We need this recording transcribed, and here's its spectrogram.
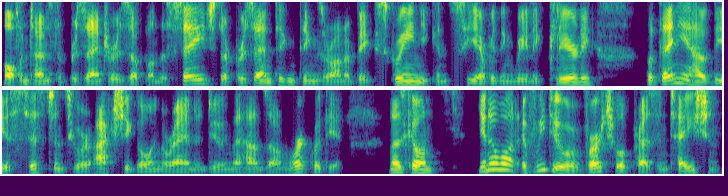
oftentimes the presenter is up on the stage, they're presenting, things are on a big screen, you can see everything really clearly. But then you have the assistants who are actually going around and doing the hands on work with you. And I was going, you know what? If we do a virtual presentation,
